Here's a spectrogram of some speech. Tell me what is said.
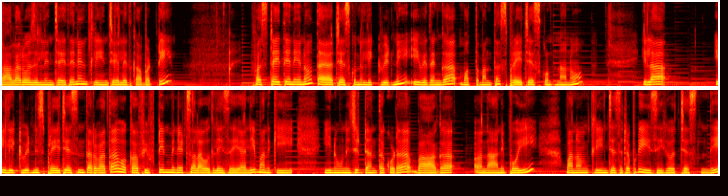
చాలా రోజుల నుంచి అయితే నేను క్లీన్ చేయలేదు కాబట్టి ఫస్ట్ అయితే నేను తయారు చేసుకున్న లిక్విడ్ని ఈ విధంగా మొత్తం అంతా స్ప్రే చేసుకుంటున్నాను. ఇలా ఈ లిక్విడ్ని స్ప్రే చేసిన తర్వాత ఒక ఫిఫ్టీన్ మినిట్స్ అలా వదిలేసేయాలి. మనకి ఈ నూనె జిడ్డు అంతా కూడా బాగా నానిపోయి మనం క్లీన్ చేసేటప్పుడు ఈజీగా వచ్చేస్తుంది.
